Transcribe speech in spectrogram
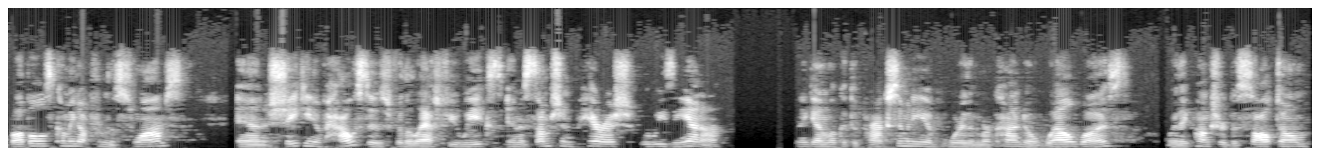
bubbles coming up from the swamps, and shaking of houses for the last few weeks in Assumption Parish, Louisiana. And again, look at the proximity of where the Macondo well was. where they punctured the Salt Dome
